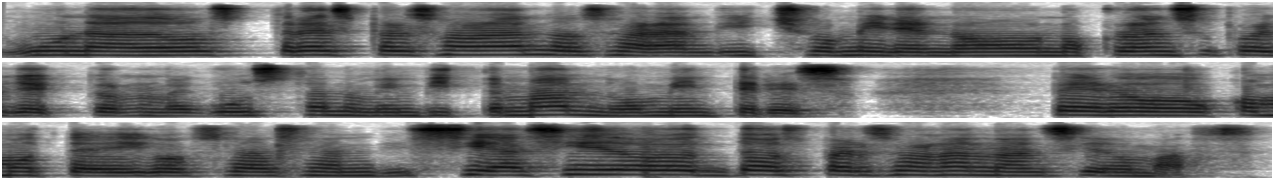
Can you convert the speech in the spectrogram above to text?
una, dos, tres personas nos habrán dicho, mire, no, no creo en su proyecto, no me gusta, no me invite más, no me interesa. Pero como te digo, si ha sido dos personas, no han sido más.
